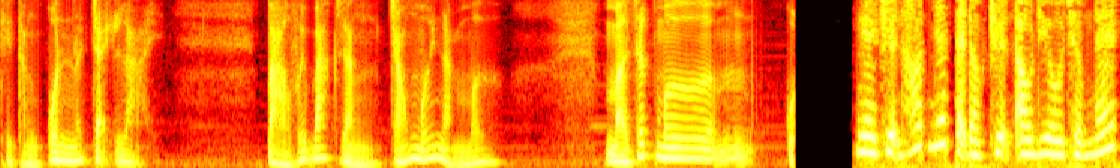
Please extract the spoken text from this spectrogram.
thì thằng Quân nó chạy lại. bảo với bác rằng cháu mới nằm mơ. Mà giấc mơ Nghe chuyện hot nhất tại đọc truyện audio.net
